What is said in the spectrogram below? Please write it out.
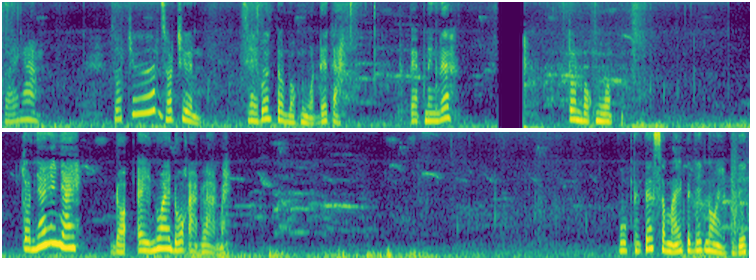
สวยงาม สดชื่น สดชื่นใส่เบื้องต้นบอกหวดเด้อจ้ะแป๊บหนึ่งเด้อต้นบอกหวดต้นใหญ่ใหญ่ ดอกไอ้หน่วยดอกอากหลากไหมปลูกตั้งแต่สมัยเป็นเด็กหน่อยเป็นเด็ก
